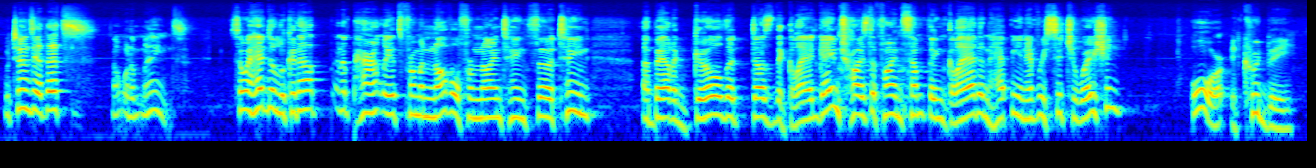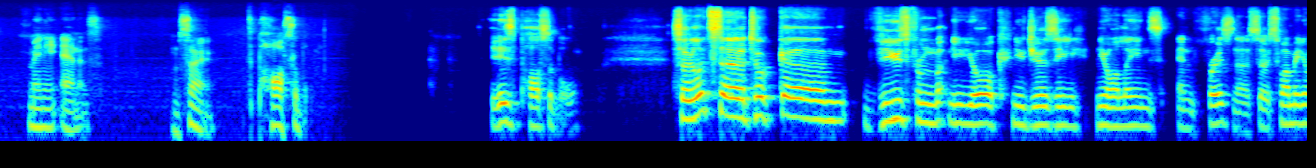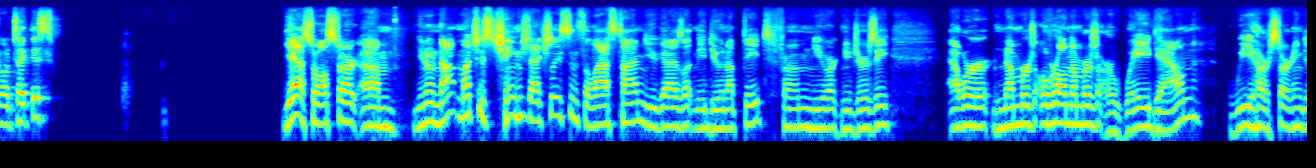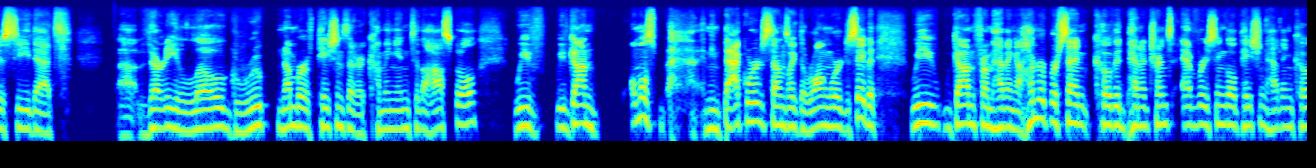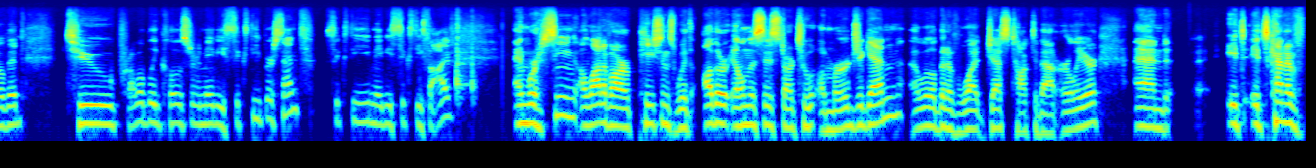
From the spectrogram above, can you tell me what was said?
Well, turns out that's not what it means. So I had to look it up, and apparently it's from a novel from 1913 about a girl that does the glad game, tries to find something glad and happy in every situation. Or it could be many Annas. I'm saying it's possible. It is possible. So let's uh, talk um, views from New York, New Jersey, New Orleans, and Fresno. So Swami, do you want to take this? Yeah, so I'll start. Um, you know, not much has changed actually since the last time you guys let me do an update from New York, New Jersey. Our numbers, overall numbers, are way down. We are starting to see that uh, very low group number of patients that are coming into the hospital. We've we've gone almost i mean backwards sounds like the wrong word to say but we've gone from having 100% covid penetrance every single patient having covid to probably closer to maybe 60% 60 maybe 65 and we're seeing a lot of our patients with other illnesses start to emerge again a little bit of what jess talked about earlier and it's it's kind of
